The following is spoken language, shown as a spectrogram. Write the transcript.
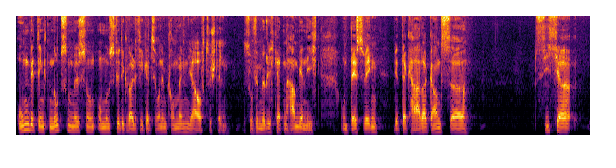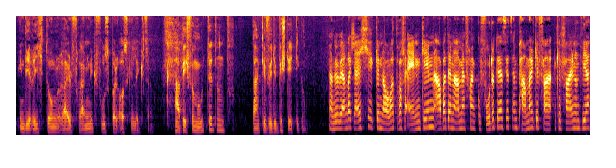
unbedingt nutzen müssen, um uns für die Qualifikation im kommenden Jahr aufzustellen. So viele Möglichkeiten haben wir nicht. Und deswegen wird der Kader ganz äh, sicher in die Richtung Ralf Rangnick Fußball ausgelegt sein. Habe ich vermutet und danke für die Bestätigung. Ja, wir werden da gleich genauer darauf eingehen, aber der Name Franco Foda, der ist jetzt ein paar Mal gefallen und wir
